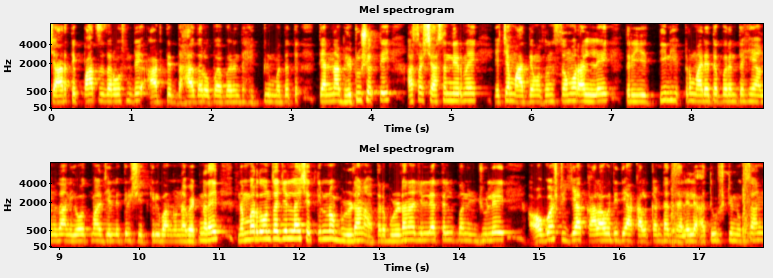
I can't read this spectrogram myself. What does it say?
चार ते पाच हजारापासून ते आठ ते दहा हजार रुपयापर्यंत हेक्टरी मदत त्यांना भेटू शकते असा शासन निर्णय याच्या माध्यमातून समोर आलेला आहे. तर हे तीन हेक्टर मर्यादेपर्यंत हे अनुदान यवतमाळ जिल्ह्यातील शेतकरी बांधवांना भेटणार आहे. नंबर दोनचा जिल्हा आहे शेतकऱ्यांना बुलढाणा. तर बुलढाणा जिल्ह्यातील पण जुलै ऑगस्ट या कालावधीत या कालखंडात झालेल्या अतिवृष्टी नुकसान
